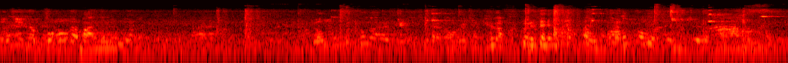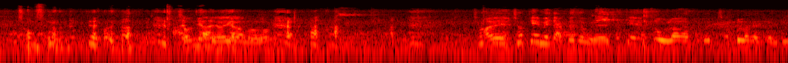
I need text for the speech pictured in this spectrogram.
그냥 뭐가 많이는데. 너무 슈퍼가를 달리시다가 오늘 잡혀갖고 그래. 아니, 뻥뻥 흘리는 이쪽에서 당하는데. 점수는. 점수 여기가 뭐. 첫, 게임, 첫 게임에 잡혀서 그래. 첫 게임에 또 올라갔으면 쭉 올라갈 건데.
